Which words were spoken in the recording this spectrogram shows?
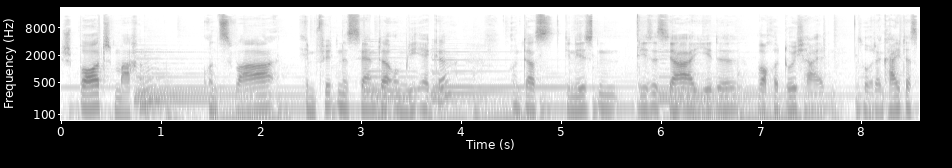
Sport machen, und zwar im Fitnesscenter um die Ecke und das die nächsten, dieses Jahr jede Woche durchhalten. So, dann kann ich das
